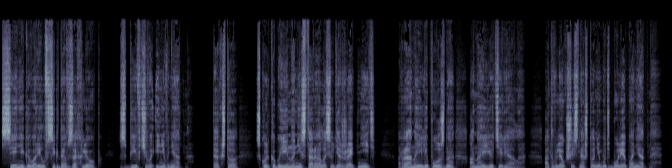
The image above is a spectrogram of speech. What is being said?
Сеня говорил всегда взахлеб, сбивчиво и невнятно, так что, сколько бы Инна ни старалась удержать нить, рано или поздно она ее теряла, отвлекшись на что-нибудь более понятное,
